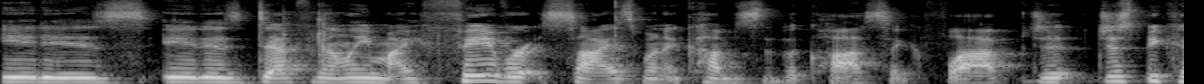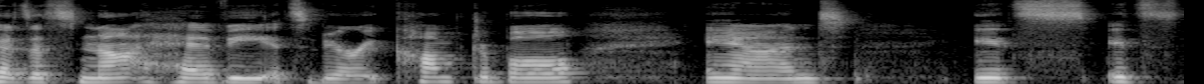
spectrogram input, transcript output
it is it is definitely my favorite size when it comes to the classic flap just because it's not heavy it's very comfortable and it's it's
